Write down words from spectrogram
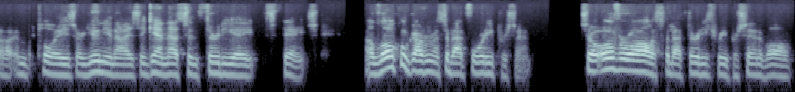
uh, employees are unionized. Again, that's in 38 states. A local government's about 40%. So overall, it's about 33% of all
